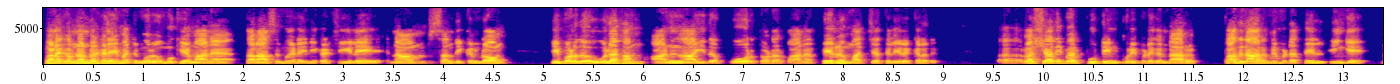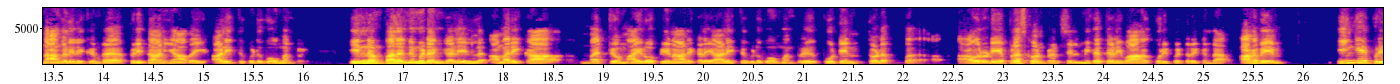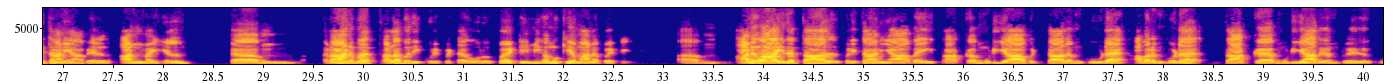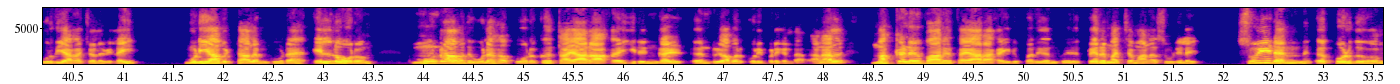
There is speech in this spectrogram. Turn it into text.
வணக்கம் நண்பர்களே மற்றும் ஒரு முக்கியமான தராசு மேடை நிகழ்ச்சியிலே நாம் சந்திக்கின்றோம். இப்பொழுது உலகம் அணு ஆயுத போர் தொடர்பான பெரும் அச்சத்தில் இருக்கிறது. ரஷ்ய அதிபர் பூட்டின் குறிப்பிடுகின்றார் பதினாறு நிமிடத்தில் இங்கே நாங்கள் இருக்கின்ற பிரித்தானியாவை அழித்து விடுவோம் என்று. இன்னும் பல நிமிடங்களில் அமெரிக்கா மற்றும் ஐரோப்பிய நாடுகளை அழித்து விடுவோம் என்று பூட்டின் தொட- அவருடைய பிரஸ் கான்பரன்ஸில் மிக தெளிவாக குறிப்பிட்டிருக்கின்றார். ஆகவே இங்கே பிரித்தானியாவில் அண்மையில் ராணுவ தளபதி குறிப்பிட்ட ஒரு பேட்டி மிக முக்கியமான பேட்டி. அணு ஆயுதத்தால் பிரித்தானியாவை தாக்க முடியாவிட்டாலும் கூட அவரும் கூட தாக்க முடியாது என்று உறுதியாக சொல்லவில்லை. முடியாவிட்டாலும் கூட எல்லோரும் மூன்றாவது உலக போருக்கு தயாராக இருங்கள் என்று அவர் குறிப்பிடுகின்றார். ஆனால் மக்கள் எவ்வாறு தயாராக இருப்பது என்று பெருமச்சமான சூழ்நிலை. ஸ்வீடன் எப்பொழுதும்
